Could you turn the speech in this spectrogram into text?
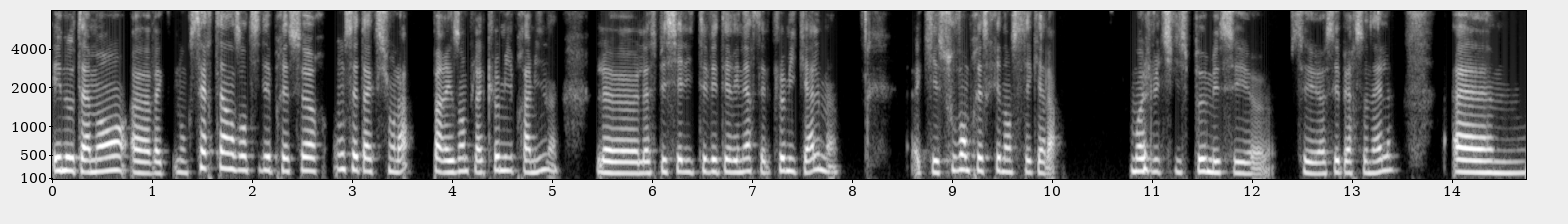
et notamment avec donc certains antidépresseurs ont cette action-là. Par exemple, la clomipramine, la spécialité vétérinaire, c'est le clomicalme, qui est souvent prescrit dans ces cas-là. Moi, je l'utilise peu, mais c'est euh, assez personnel. Euh,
